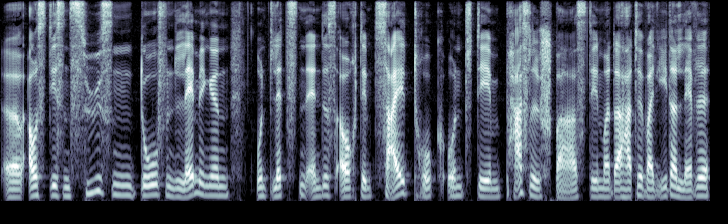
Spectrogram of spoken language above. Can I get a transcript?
äh, aus diesen süßen, doofen Lemmingen und letzten Endes auch dem Zeitdruck und dem Puzzlespaß, den man da hatte, weil jeder Level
